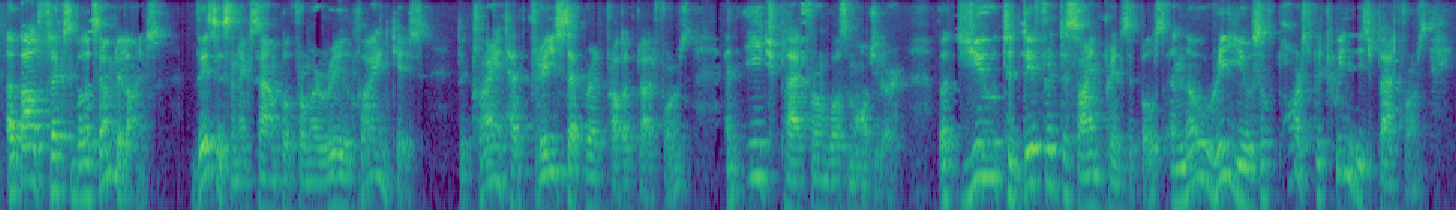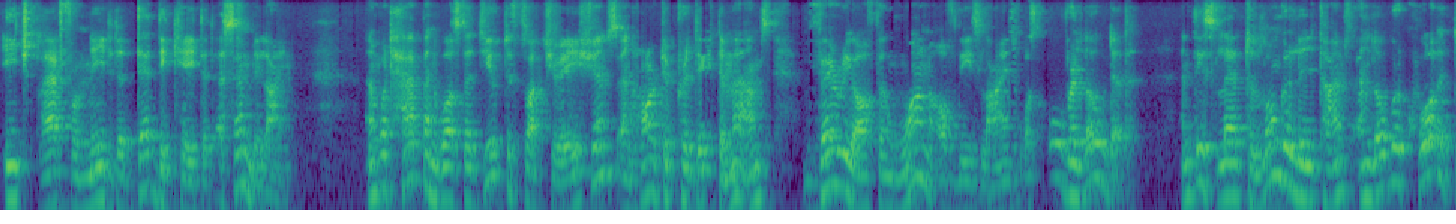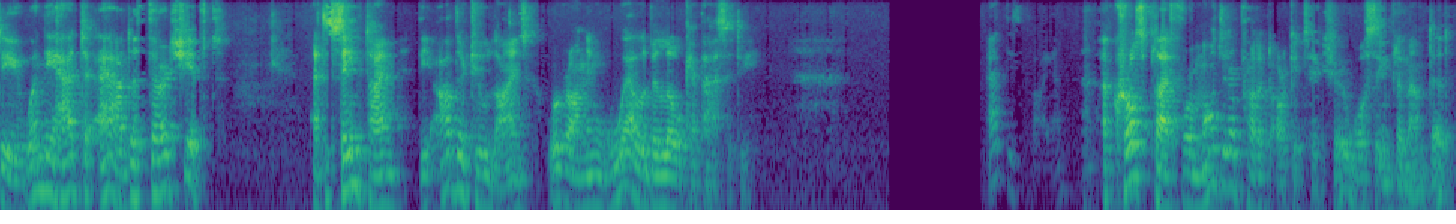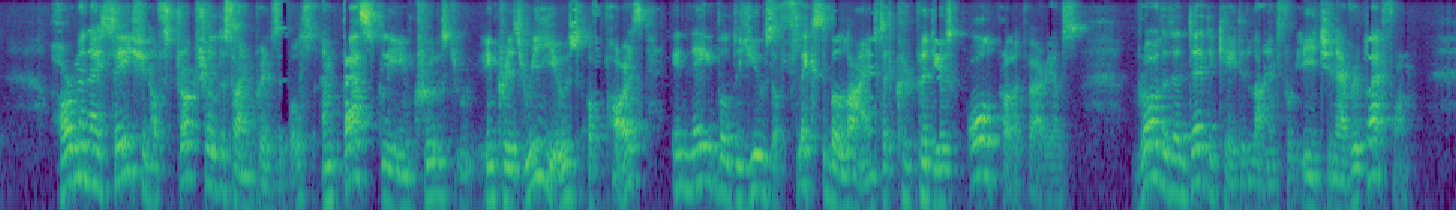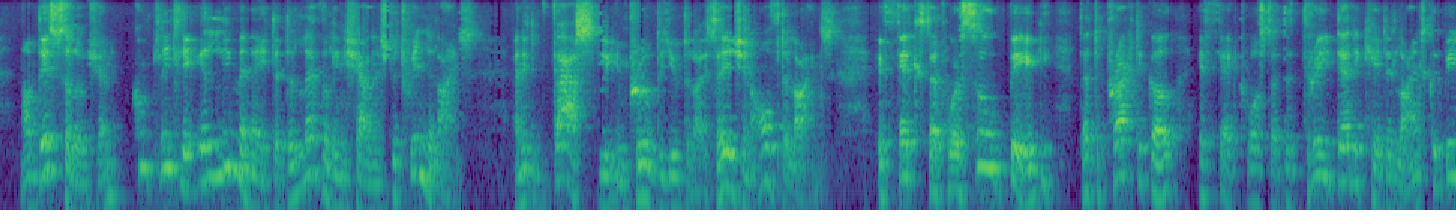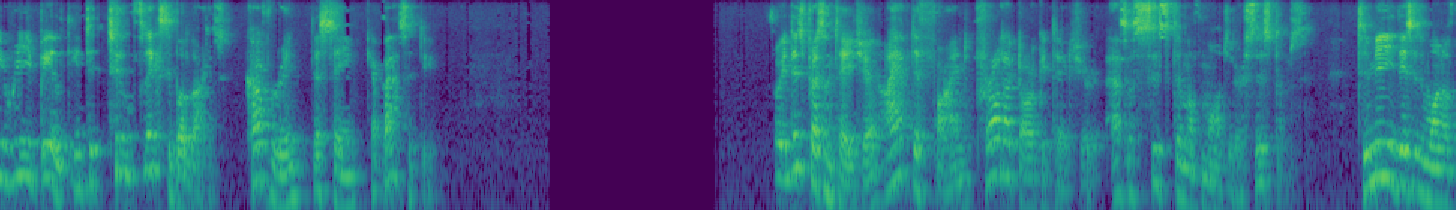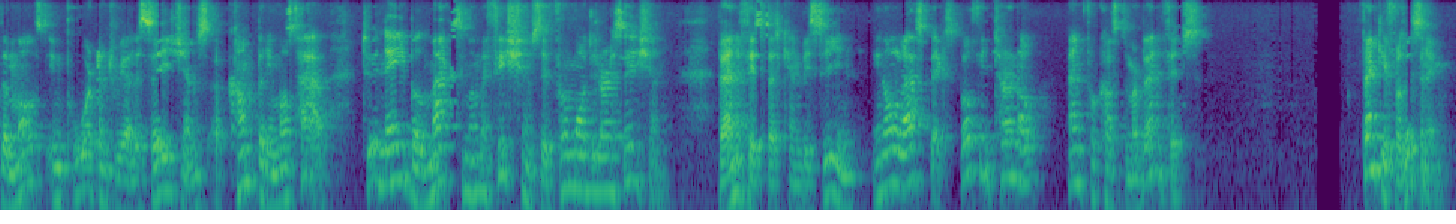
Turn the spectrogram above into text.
About flexible assembly lines. This is an example from a real client case. The client had three separate product platforms and each platform was modular. But due to different design principles and no reuse of parts between these platforms, each platform needed a dedicated assembly line. And what happened was that due to fluctuations and hard to predict demands, very often one of these lines was overloaded. And this led to longer lead times and lower quality when they had to add a third shift. At the same time, the other two lines were running well below capacity. At this client, a cross-platform modular product architecture was implemented, harmonization of structural design principles and vastly increased, increased reuse of parts enabled the use of flexible lines that could produce all product variants, rather than dedicated lines for each and every platform. Now this solution completely eliminated the leveling challenge between the lines and it vastly improved the utilization of the lines. Effects that were so big that the practical effect was that the three dedicated lines could be rebuilt into two flexible lines covering the same capacity. So in this presentation, I have defined product architecture as a system of modular systems. To me, this is one of the most important realizations a company must have to enable maximum efficiency from modularization, benefits that can be seen in all aspects, both internal and for customer benefits. Thank you for listening.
